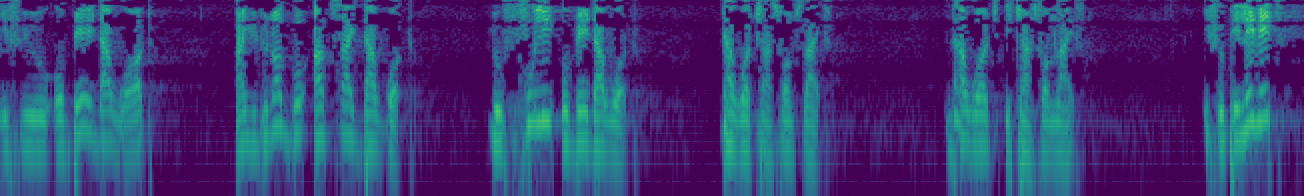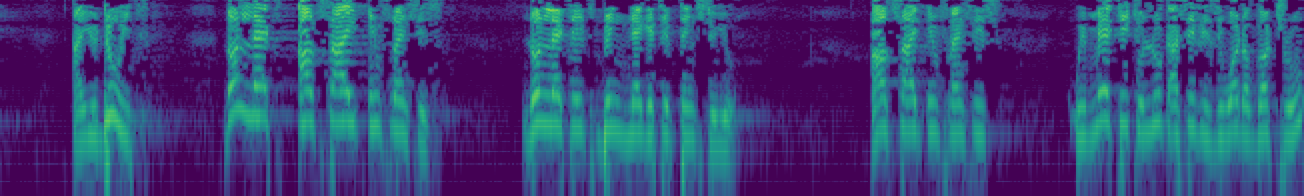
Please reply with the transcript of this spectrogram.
if you obey that word and you do not go outside that word, you fully obey that word. That word transforms life. That word it transforms life. If you believe it and you do it, don't let outside influences, don't let it bring negative things to you. Outside influences we make it to look as if it's the word of God true.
